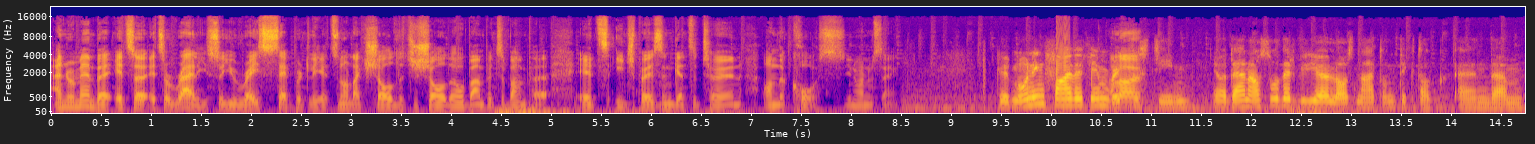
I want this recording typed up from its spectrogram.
And remember, it's a it's a rally, so you race separately. It's not like shoulder to shoulder or bumper to bumper. It's each person gets a turn on the course. You know what I'm saying? Good morning, 5FM Hello. breakfast team. You know, Dan, I saw that video last night on TikTok, and um,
